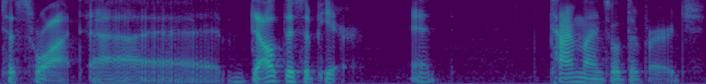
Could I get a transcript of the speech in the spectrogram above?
to SWAT, uh, they'll disappear, and timelines will diverge.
